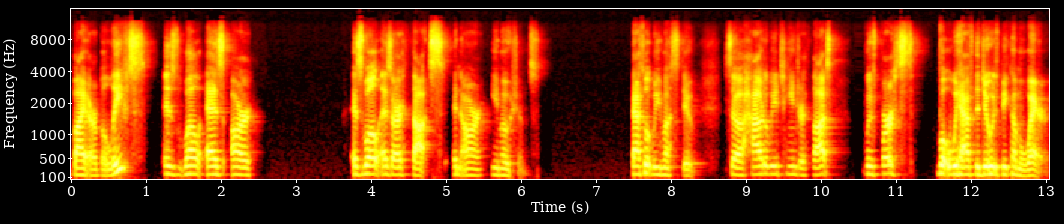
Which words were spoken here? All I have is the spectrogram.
by our beliefs as well as our as well as our thoughts and our emotions. That's what we must do. So how do we change our thoughts? We first what we have to do is become aware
